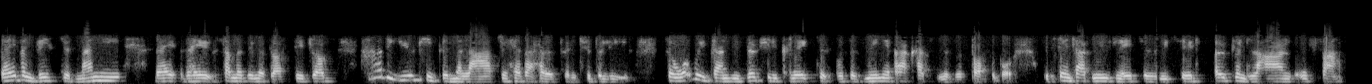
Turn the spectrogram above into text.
They've invested money, they, they, some of them have lost their jobs. How do you keep them alive to have a hope and to believe? So what we've done is literally connected with as many of our customers as possible. We've sent out newsletters, we've said open lines off-site.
